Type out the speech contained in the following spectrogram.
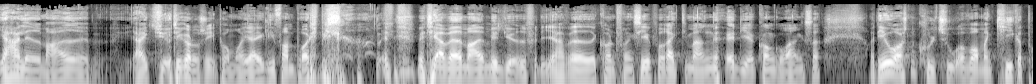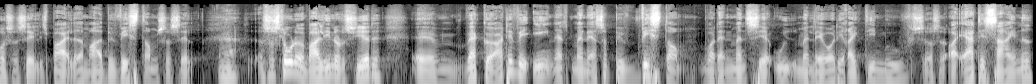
jeg har lavet meget, øh, jeg har ikke, det kan du se på mig, jeg er ikke ligefrem bodybuilder, men, men det har været meget miljøet, fordi jeg har været konferencier på rigtig mange af de her konkurrencer. Og det er jo også en kultur, hvor man kigger på sig selv i spejlet og er meget bevidst om sig selv. Ja. Og så slår det mig bare lige, når du siger det, øh, hvad gør det ved en, at man er så bevidst om, hvordan man ser ud, man laver de rigtige moves, og, så, og er designet?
